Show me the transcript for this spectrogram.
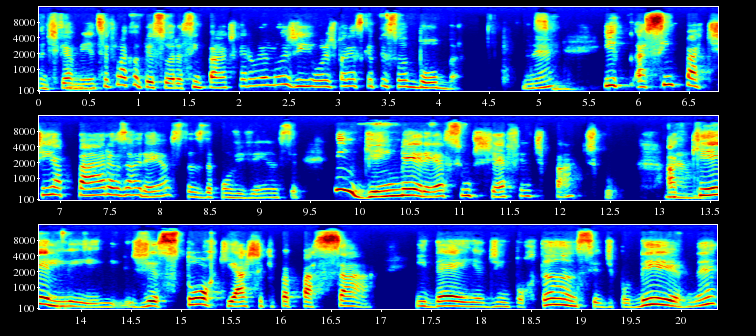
Antigamente, Sim. você falar que a pessoa era simpática era um elogio, hoje parece que a pessoa é boba, né? Sim. E a simpatia para as arestas da convivência. Ninguém merece um chefe antipático. Aquele gestor que acha que para passar ideia de importância, de poder, né,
